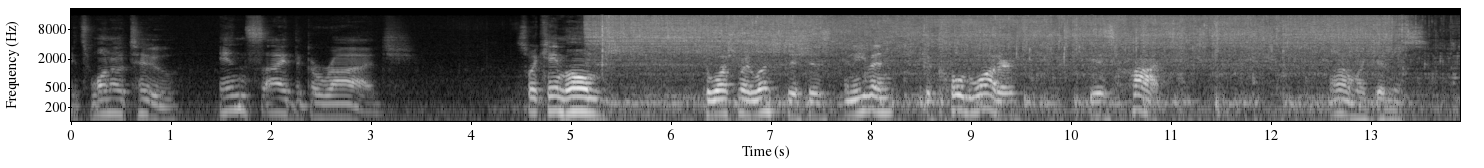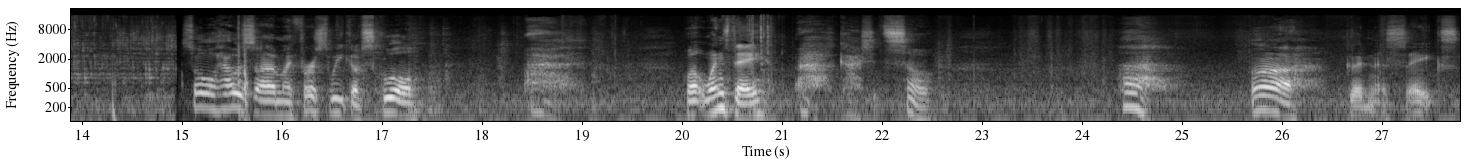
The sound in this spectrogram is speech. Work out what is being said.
It's 102 inside the garage. So I came home to wash my lunch dishes, and even the cold water is hot. Oh my goodness. So, how was uh, my first week of school? Well, Wednesday, oh gosh, it's so. Oh, goodness sakes.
